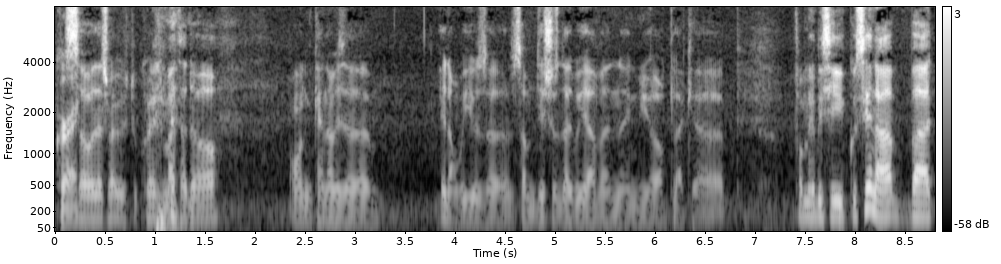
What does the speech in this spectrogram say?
Correct. So that's why we created Matador on kind of as a, you know, we use uh, some dishes that we have in, in New York, like uh, from ABC Cocina, but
